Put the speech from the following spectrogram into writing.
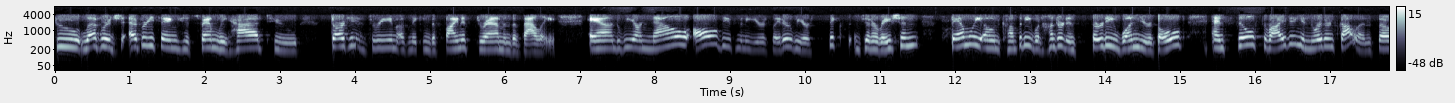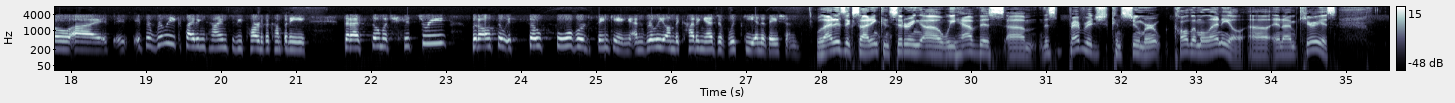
who leveraged everything his family had to start his dream of making the finest dram in the valley. And we are now, all these many years later, we are sixth generation family owned company, 131 years old, and still thriving in northern Scotland. So uh, it, it's a really exciting time to be part of a company that has so much history, but also is so forward thinking and really on the cutting edge of whiskey innovation. Well, that is exciting considering uh, we have this um, this beverage consumer called a millennial, uh, and I'm curious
